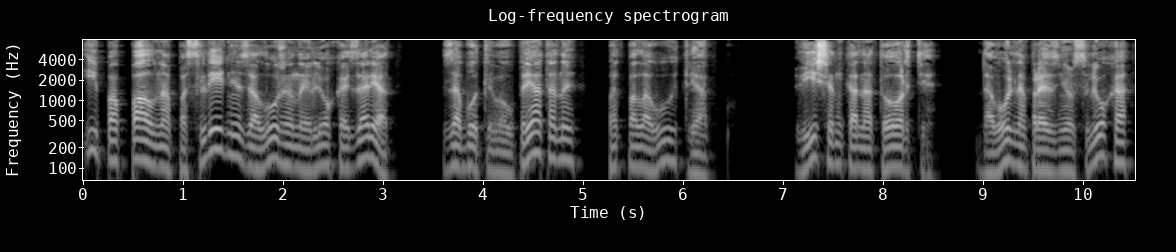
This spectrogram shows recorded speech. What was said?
и попал на последний заложенный легкой заряд, заботливо упрятанный под половую тряпку. «Вишенка на торте!» — довольно произнес Леха,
